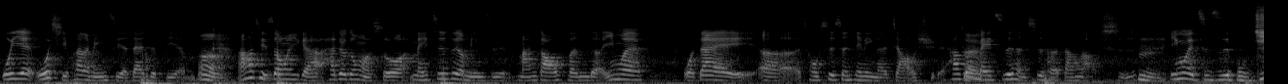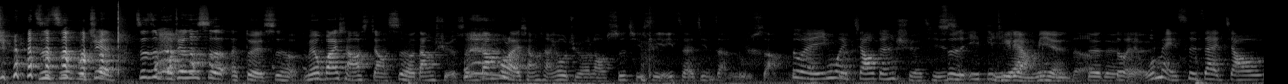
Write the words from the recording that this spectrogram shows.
我也我喜欢的名字也在这边，嗯。然后其中一个他就跟我说，梅枝这个名字蛮高分的，因为我在呃从事身心灵的教学，他说对。梅子很适合当老师，嗯，因为孜孜不倦。孜孜不倦，孜孜不倦是适，哎、对，适合，没有本来想要讲适合当学生，但后来想想又觉得老师其实也一直在进展的路上，对，因为教跟学其实是是一体体两面面的。对对对。我每次在教、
